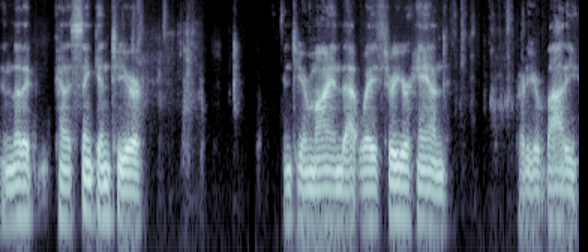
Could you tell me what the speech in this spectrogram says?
and let it kind of sink into your into your mind that way through your hand, part of your body.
